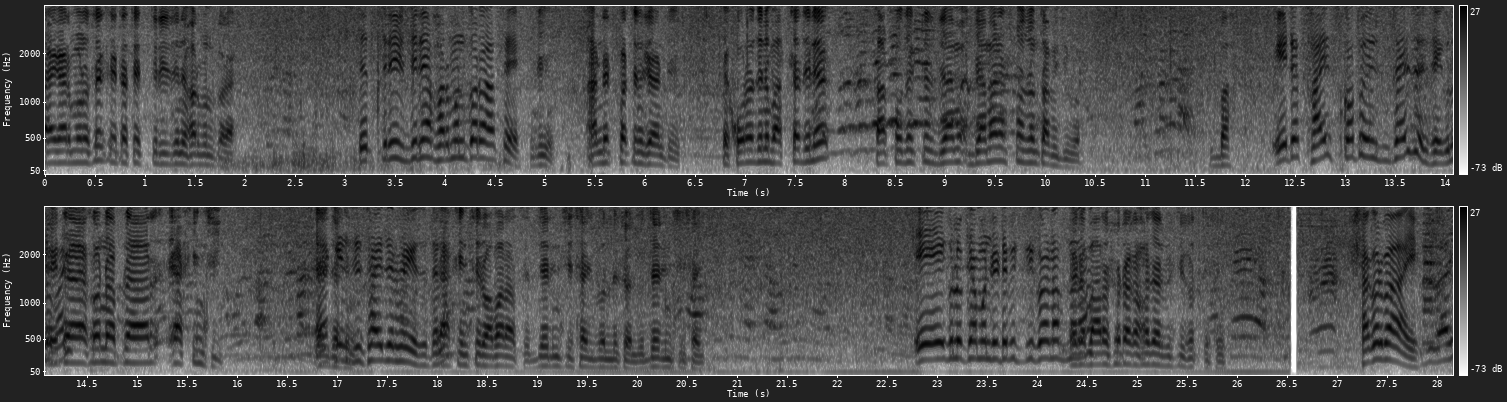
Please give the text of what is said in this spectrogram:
tiger monosex এটা তেত্রিশ দিনে হরমোন করা। তেত্রিশ দিনে হরমোন করা আছে। জি। হান্ড্রেড পার্সেন্ট গ্যারান্টি কোনো দিনে বাচ্চা দিলে তার প্রজেক্টের ড্যামারেজ পর্যন্ত আমি দিব। বাহ। এটা সাইজ কত ইঞ্চি সাইজ হয়েছে এগুলো এটা এখন আপনার এক ইঞ্চি। এক ইঞ্চি সাইজের হয়ে গেছে না? এক ইঞ্চির ওভার আছে দেড় ইঞ্চি সাইজ বললে চলবে দেড় ইঞ্চি সাইজ এ- এগুলো কেমন রেটে বিক্রি করেন আপনারা? এটা বারোশো টাকা হাজার বিক্রি করতেছি। সাগর ভাই ভাই।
